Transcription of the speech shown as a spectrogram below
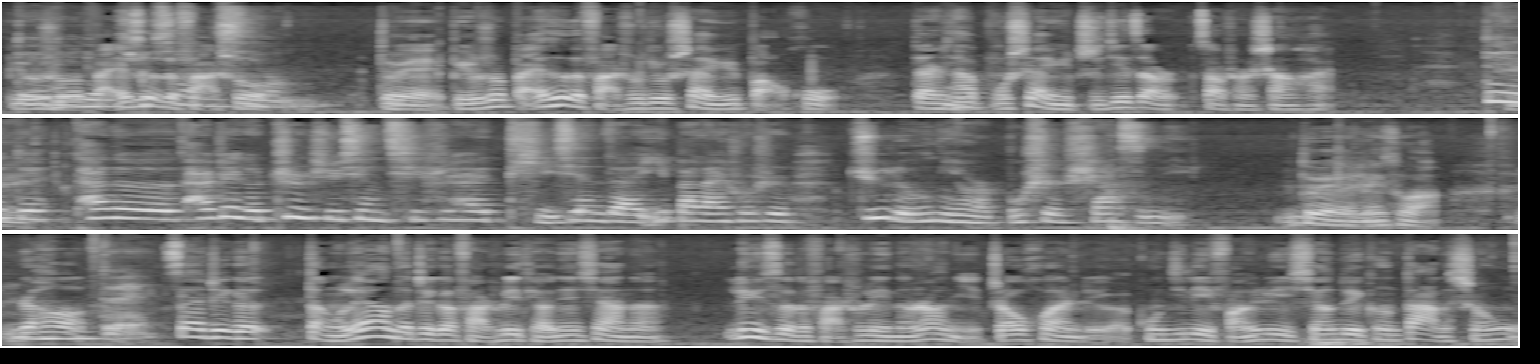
比如说白色的法术，对，比如说白色的法术就善于保护，但是它不善于直接造造成伤害。对对对，它的它这个秩序性其实还体现在一般来说是拘留你，而不是杀死你。对，没错。然后嗯对在这个等量的这个法术力条件下呢，绿色的法术力能让你召唤这个攻击力、防御力相对更大的生物，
